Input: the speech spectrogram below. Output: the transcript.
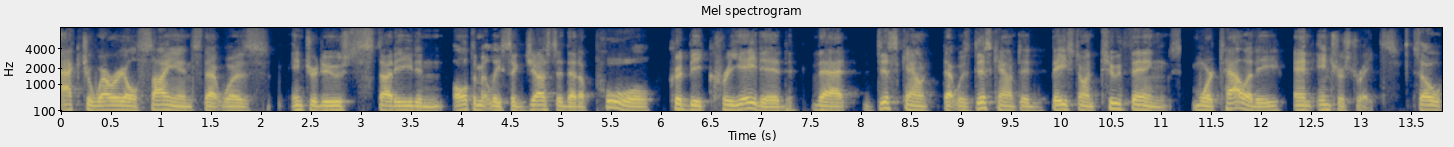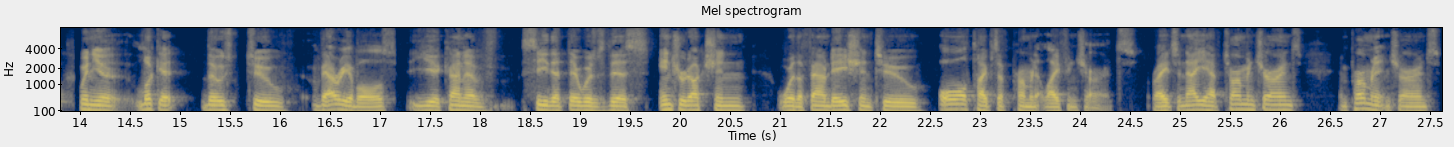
actuarial science that was introduced studied and ultimately suggested that a pool could be created that discount that was discounted based on two things mortality and interest rates so when you look at those two variables you kind of see that there was this introduction or the foundation to all types of permanent life insurance, right? So now you have term insurance and permanent insurance.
